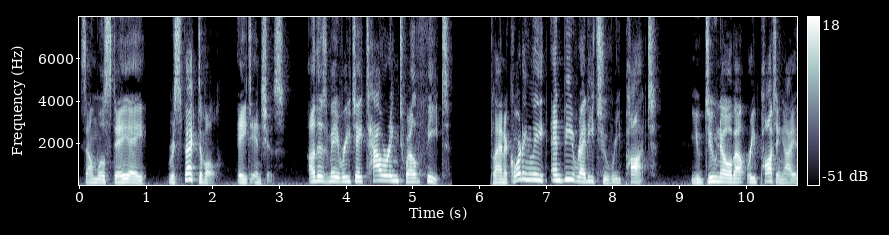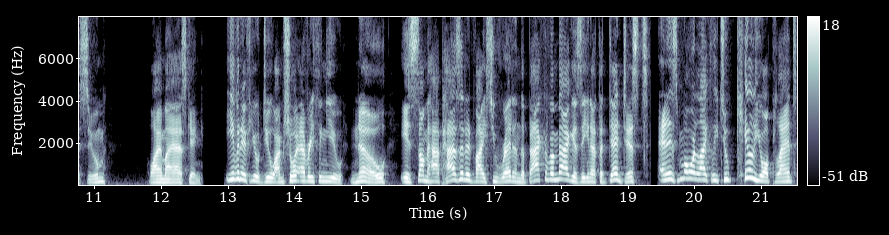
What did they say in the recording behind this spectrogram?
Some will stay a respectable 8 inches. Others may reach a towering 12 feet. Plan accordingly and be ready to repot. You do know about repotting, I assume. Why am I asking? Even if you do, I'm sure everything you know is some haphazard advice you read in the back of a magazine at the dentist's and is more likely to kill your plant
